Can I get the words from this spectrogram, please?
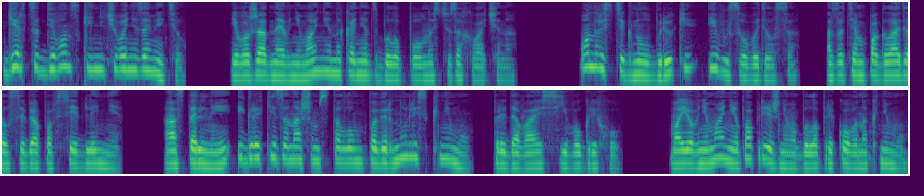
Герцог Дивонский ничего не заметил, его жадное внимание, наконец, было полностью захвачено. Он расстегнул брюки и высвободился, а затем погладил себя по всей длине, а остальные игроки за нашим столом повернулись к нему, предаваясь его греху. Мое внимание по-прежнему было приковано к нему,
